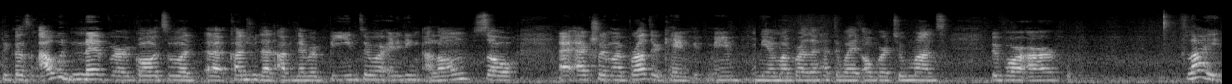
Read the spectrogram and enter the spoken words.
because I would never go to a, a country that I've never been to or anything alone, so I, actually my brother came with me. Me and my brother had to wait over two months before our flight.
